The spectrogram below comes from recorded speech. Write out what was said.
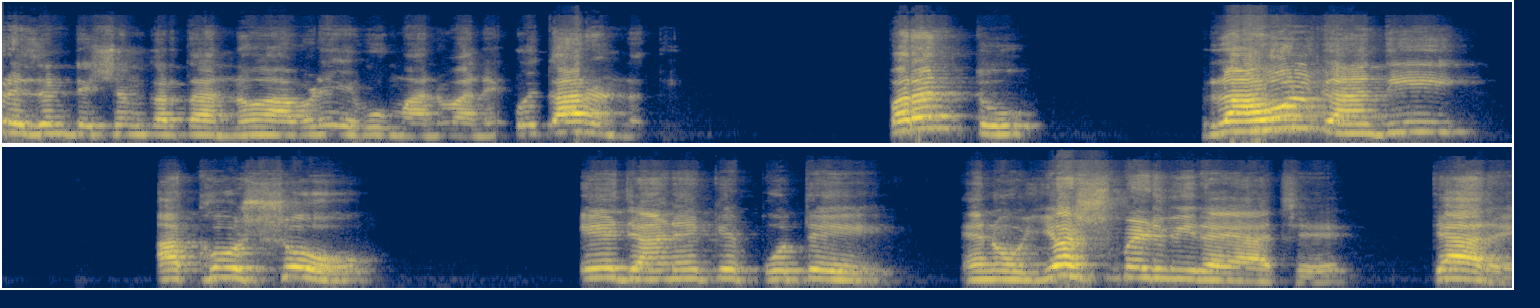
પ્રેઝન્ટેશન કરતા ન આવડે એવું માનવાને કોઈ કારણ નથી. પરંતુ રાહુલ ગાંધી આખો શો એ જાણે કે પોતે એનો યશ મેળવી રહ્યા છે ત્યારે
